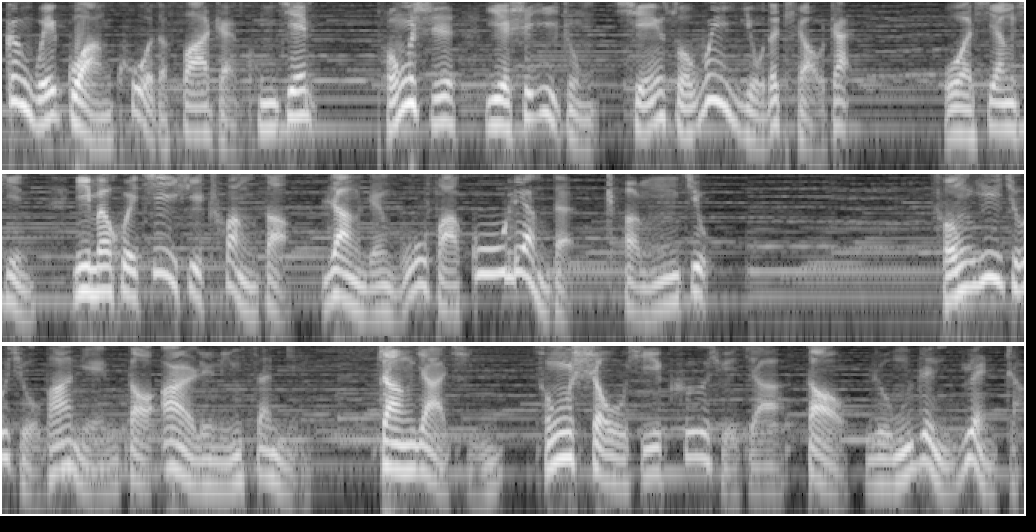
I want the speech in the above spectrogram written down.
更为广阔的发展空间，同时也是一种前所未有的挑战。我相信你们会继续创造让人无法估量的成就。从1998年到2003年，张亚勤从首席科学家到荣任院长，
